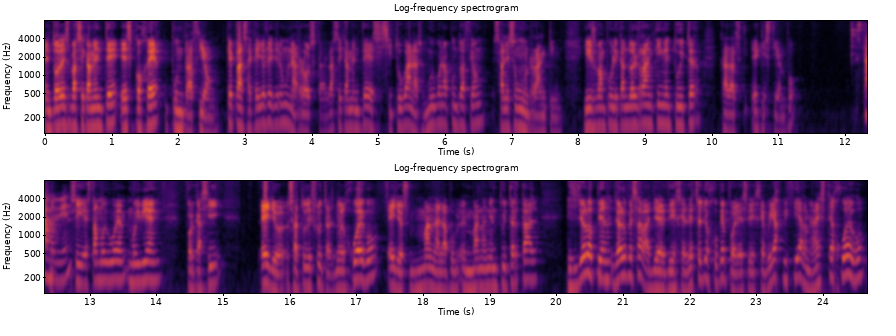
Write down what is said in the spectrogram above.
Entonces, básicamente es coger puntuación. ¿Qué pasa? Que ellos le dieron una rosca. Básicamente es, si tú ganas muy buena puntuación, sales en un ranking. Y ellos van publicando el ranking en Twitter cada X tiempo. Está muy bien. Sí, está muy, buen, muy bien, porque así ellos, o sea, tú disfrutas del juego, ellos mandan, la, mandan en Twitter tal, y yo lo, yo lo pensaba ayer, dije, de hecho yo jugué por eso, dije, voy a juiciarme a este juego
